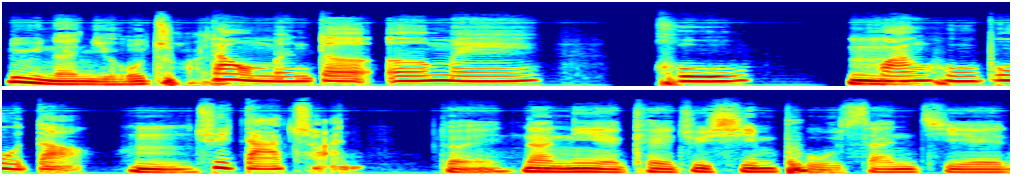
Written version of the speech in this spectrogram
绿能游船到我们的峨眉湖环湖步道，嗯，去搭船。对，那你也可以去新浦三街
